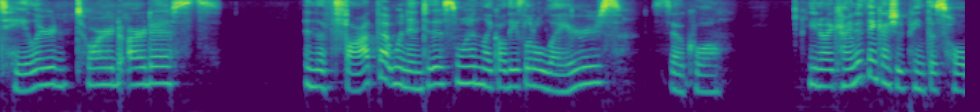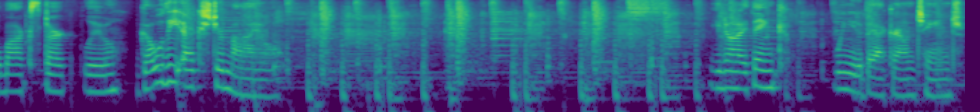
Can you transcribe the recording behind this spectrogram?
tailored toward artists. And the thought that went into this one, like all these little layers, so cool. You know, I kind of think I should paint this whole box dark blue. Go the extra mile. You know what I think? We need a background change.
